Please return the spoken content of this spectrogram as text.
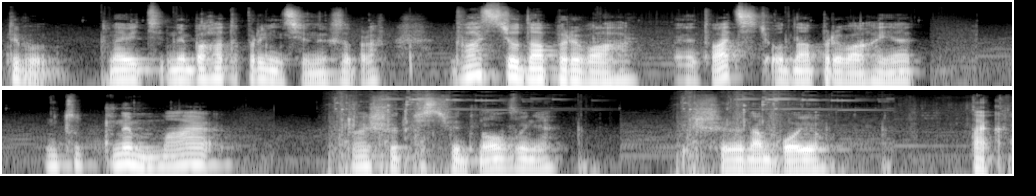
Типу, навіть небагато провінцій в них забрав. 21 перевага. У мене 21 перевага. Я. Ну тут немає. Давай швидкість відновлення. І ширина бою. Так.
